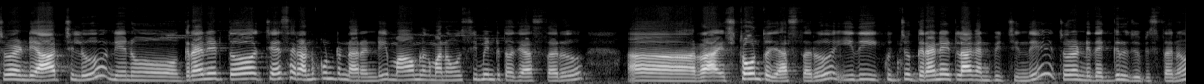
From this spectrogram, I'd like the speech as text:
చూడండి ఆర్చ్లు నేను గ్రానైట్తో చేశారు అనుకుంటున్నారండి మామూలుగా మనం సిమెంట్తో చేస్తారు రా స్టోన్తో చేస్తారు. ఇది కొంచెం గ్రానైట్ లాగా అనిపించింది. చూడండి దగ్గర చూపిస్తాను.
